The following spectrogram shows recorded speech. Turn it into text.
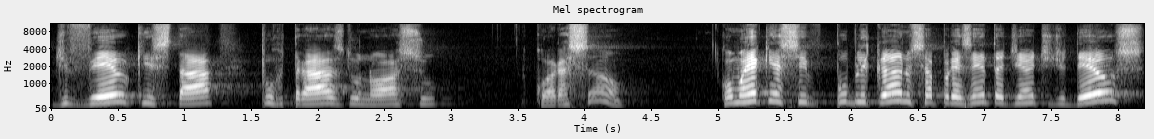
de ver o que está por trás do nosso coração. Como é que esse publicano se apresenta diante de Deus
